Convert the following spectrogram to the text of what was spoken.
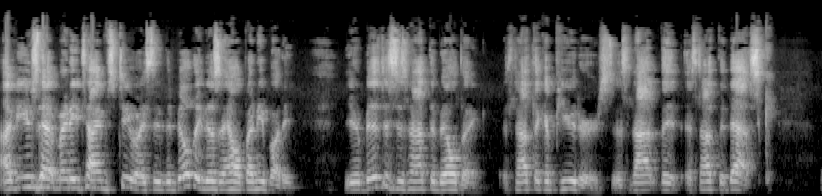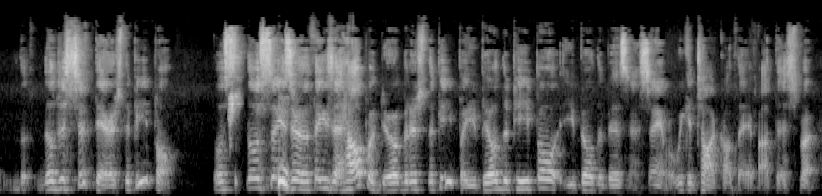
I've used that many times too. I said the building doesn't help anybody. Your business is not the building. It's not the computers. It's not the it's not the desk. They'll just sit there. It's the people. Those those things are the things that help them do it, but it's the people. You build the people, you build the business. Anyway, we could talk all day about this, but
